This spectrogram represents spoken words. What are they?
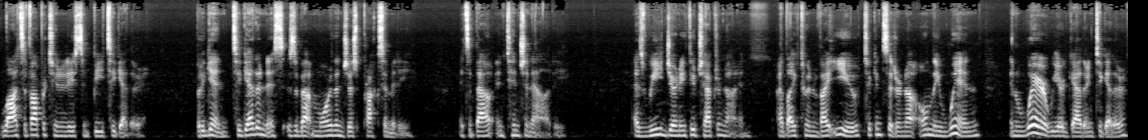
lots of opportunities to be together. But again, togetherness is about more than just proximity. it's about intentionality. As we journey through chapter 9, I'd like to invite you to consider not only when and where we are gathering together,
